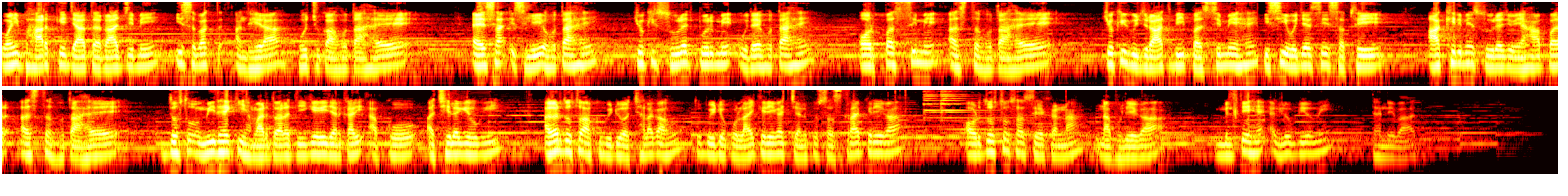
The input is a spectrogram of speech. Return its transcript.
वहीं भारत के ज़्यादातर राज्य में इस वक्त अंधेरा हो चुका होता है। ऐसा इसलिए होता है क्योंकि सूरज पूर्व में उदय होता है और पश्चिम में अस्त होता है, क्योंकि गुजरात भी पश्चिम में है। इसी वजह से सबसे आखिर में सूरज यहाँ पर अस्त होता है। दोस्तों, उम्मीद है कि हमारे द्वारा दी गई जानकारी आपको अच्छी लगी होगी। अगर दोस्तों आपको वीडियो अच्छा लगा हो तो वीडियो को लाइक करिएगा, चैनल को सब्सक्राइब करिएगा और दोस्तों साथ शेयर करना ना भूलिएगा। मिलते हैं अगले वीडियो में। धन्यवाद।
